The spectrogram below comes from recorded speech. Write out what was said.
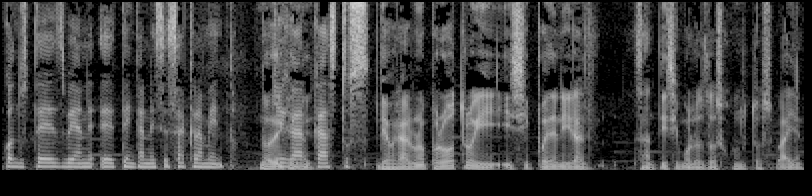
cuando ustedes vean, eh, tengan ese sacramento. No llegar de- castos. de orar uno por otro y, y si pueden ir al Santísimo los dos juntos, vayan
